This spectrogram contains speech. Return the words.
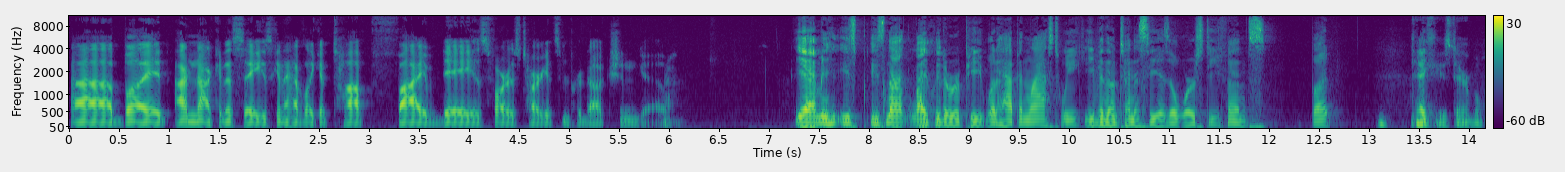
Uh, but I'm not gonna say he's gonna have like a top five day as far as targets and production go. Yeah, I mean he's he's not likely to repeat what happened last week, even though Tennessee is a worse defense. But Tennessee is terrible.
